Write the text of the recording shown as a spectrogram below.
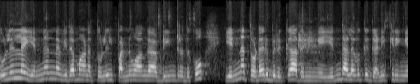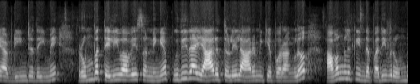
தொழிலில் என்னென்ன விதமான தொழில் பண்ணுவாங்க அப்படின்றதுக்கும் என்ன தொடர்பு இருக்குது அதை நீங்கள் எந்த அளவுக்கு கணிக்கிறீங்க அப்படின்றதையுமே ரொம்ப தெளிவாகவே சொன்னீங்க. புதிதாக யார் தொழில் ஆரம்பிக்க போகிறாங்களோ அவங்களுக்கு இந்த பதிவு ரொம்ப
